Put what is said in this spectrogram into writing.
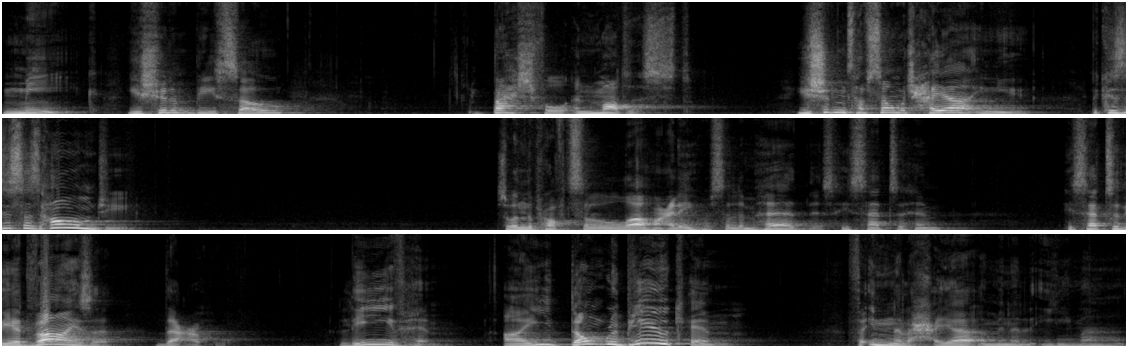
meek. You shouldn't be so bashful and modest. You shouldn't have so much haya in you because this has harmed you. So when the Prophet ﷺ heard this, he said to him, he said to the advisor, Da'ahu, leave him, i.e., don't rebuke him. فَإِنَّ الْحَيَاءَ مِنَ الْإِيمَانِ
